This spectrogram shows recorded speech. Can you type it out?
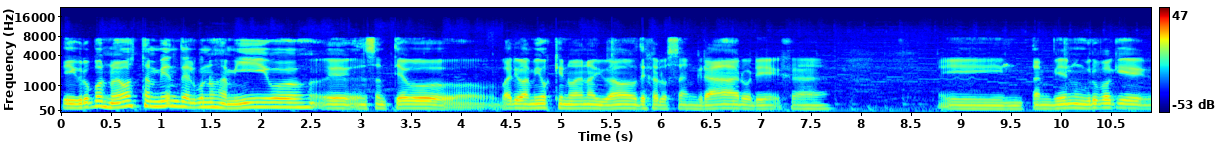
y grupos nuevos también de algunos amigos eh, en Santiago, varios amigos que nos han ayudado, Déjalo Sangrar, Oreja. Y también un grupo que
